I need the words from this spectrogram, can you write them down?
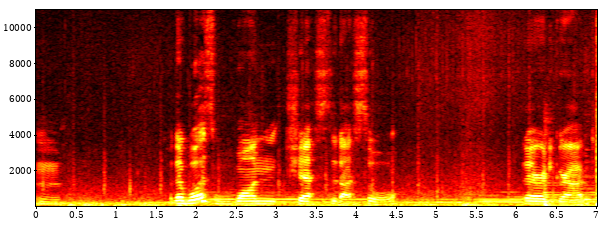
Hmm. But there was one chest that I saw that I already grabbed.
